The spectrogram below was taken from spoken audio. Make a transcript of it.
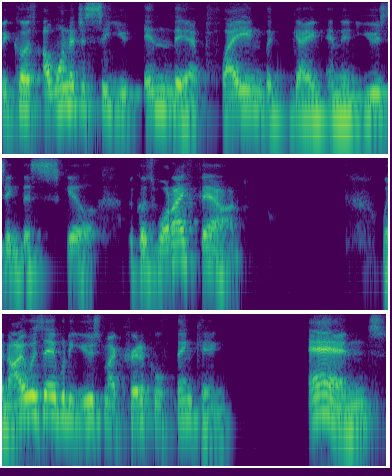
because I wanted to see you in there playing the game and then using this skill. Because what I found when I was able to use my critical thinking and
